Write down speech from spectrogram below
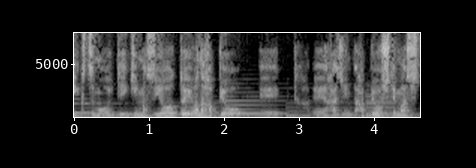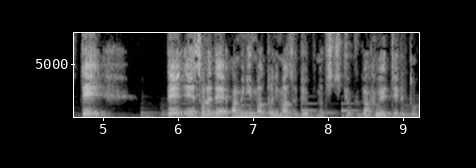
いくつも置いていきますよというような発表を、えー、はじ発表してまして、で、え、それでファミリーマートにまずループの基地局が増えていると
